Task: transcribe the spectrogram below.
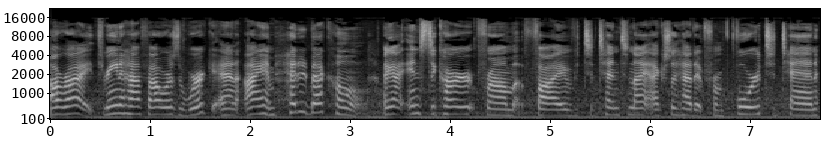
All right, three and a half hours of work and I am headed back home. I got Instacart from 5 to 10 tonight. I actually had it from 4 to 10,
